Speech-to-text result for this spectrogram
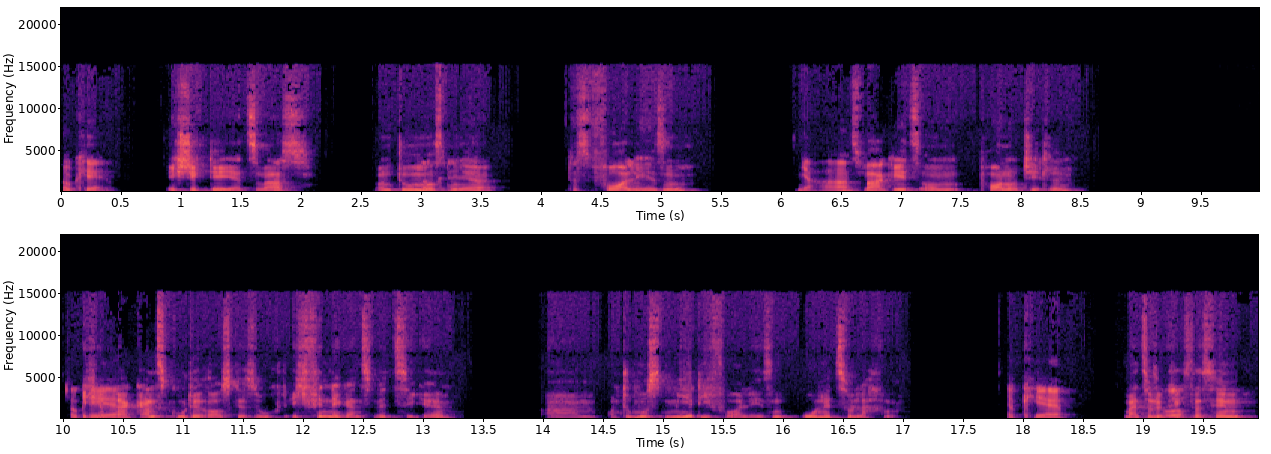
Okay. Ich schicke dir jetzt was und du musst Okay. mir das vorlesen. Ja. Und zwar geht's um Pornotitel. Ich habe da Okay. ganz gute rausgesucht. Ich finde ganz witzige. Ähm, und du musst mir die vorlesen, ohne zu lachen. Okay. Meinst du, du So. kriegst das hin?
